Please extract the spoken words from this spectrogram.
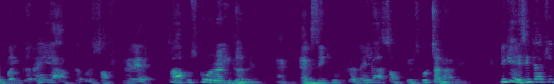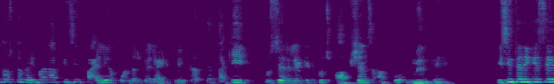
ओपन कर रहे हैं या आपका कोई सॉफ्टवेयर है तो आप उसको रन कर रहे हैं एग्जीक्यूट कर रहे हैं या सॉफ्टवेयर को चला रहे हैं। ठीक है, इसी टाइप से दोस्तों, कई बार आप किसी फ़ाइल या फोल्डर पे राइट क्लिक करते हैं ताकि उससे रिलेटेड कुछ ऑप्शंस आपको मिलते हैं। इसी तरीके से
